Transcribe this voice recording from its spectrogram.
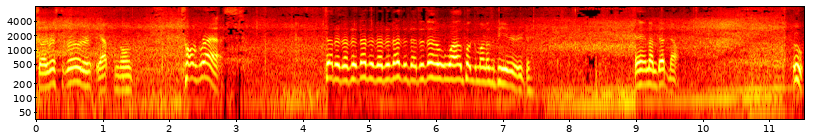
should I risk the road or, yep, I'm going tall grass. Wild Pokemon has appeared. And I'm dead now. Ooh,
